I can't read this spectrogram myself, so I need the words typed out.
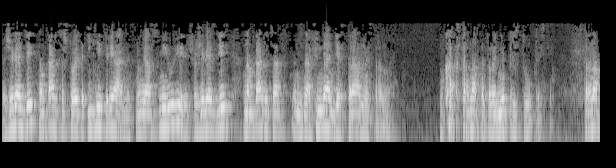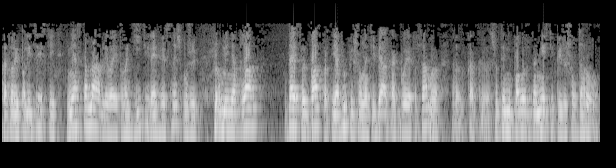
Живя здесь, нам кажется, что это и есть реальность. Но я смею уверить, что живя здесь, нам кажется, ну не знаю, Финляндия странной страной. Ну как страна, в которой нет преступности? Страна, в которой полицейский не останавливает водителя и говорит, слышь, мужик, у меня план, дай свой паспорт, я выпишу на тебя как бы эту самую, э, как, что ты не в положенном месте перешел дорогу.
